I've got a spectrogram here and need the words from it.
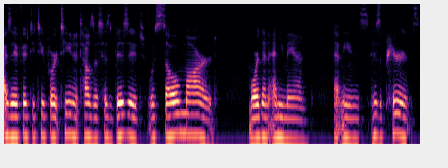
Isaiah 52 14, it tells us his visage was so marred more than any man. That means his appearance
